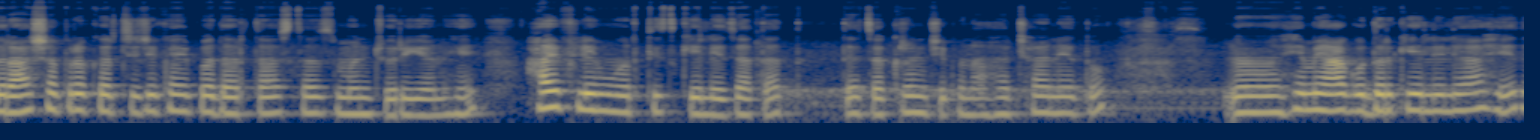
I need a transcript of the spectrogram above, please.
तर अशा प्रकारचे जे काही पदार्थ असतात मंचुरियन हे हाय फ्लेमवरतीच केले जातात. त्याचा क्रंचीपणा हा छान येतो. हे मी अगोदर केलेले आहेत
